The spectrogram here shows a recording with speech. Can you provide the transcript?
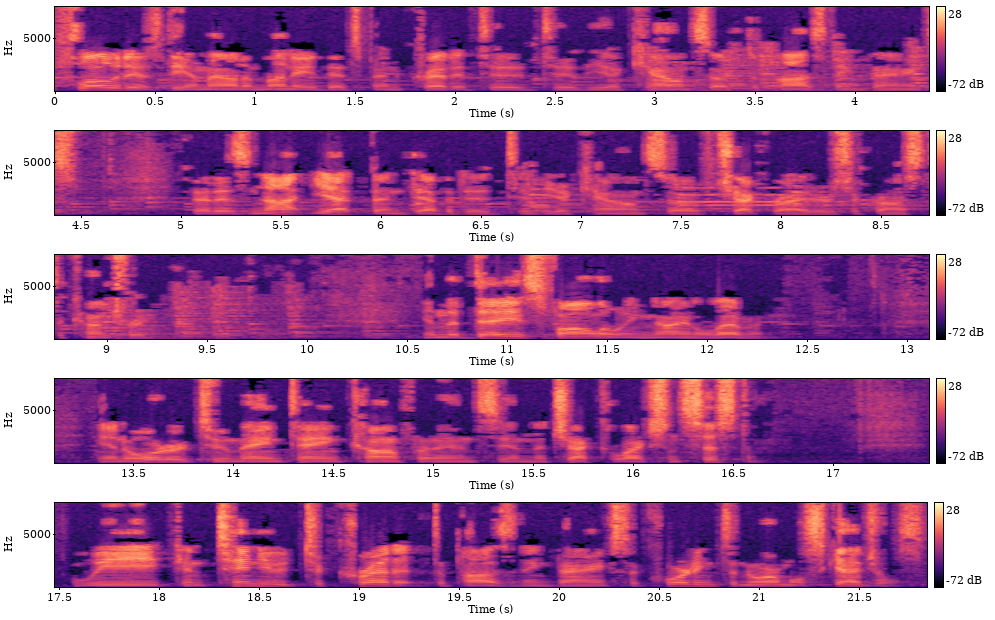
Float is the amount of money that's been credited to the accounts of depositing banks that has not yet been debited to the accounts of check writers across the country. In the days following 9 11, in order to maintain confidence in the check collection system, we continued to credit depositing banks according to normal schedules.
